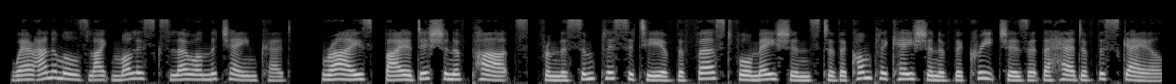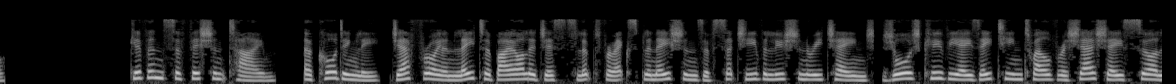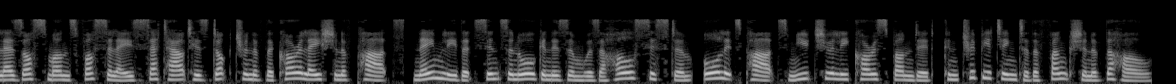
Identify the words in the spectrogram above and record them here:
where animals like mollusks low on the chain could rise, by addition of parts, from the simplicity of the first formations to the complication of the creatures at the head of the scale. Given sufficient time, Accordingly, Geoffroy and later biologists looked for explanations of such evolutionary change. Georges Cuvier's 1812 Recherches sur les ossements fossiles set out his doctrine of the correlation of parts, namely that since an organism was a whole system, all its parts mutually corresponded, contributing to the function of the whole.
